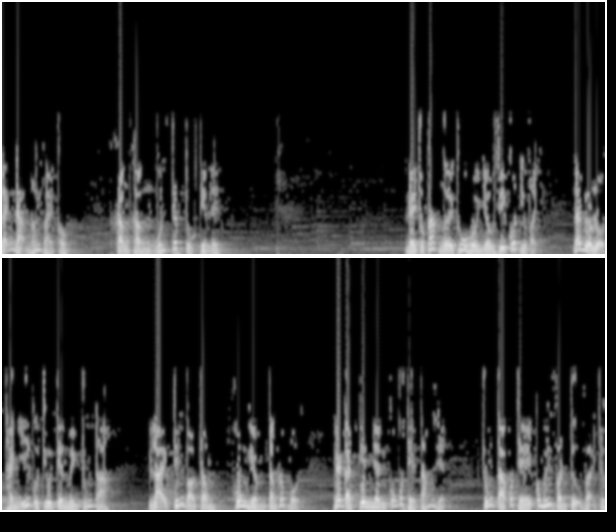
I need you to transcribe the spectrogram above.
Lãnh đạm nói vài câu. Khăng khăng muốn tiếp tục tiến lên. Để cho các người thu hồi nhiều di cốt như vậy, đã biểu lộ thành ý của chư tiên minh chúng ta, lại tiến vào trong hung hiểm tăng gấp bội, ngay cả tiên nhân cũng có thể táng diệt, chúng ta có thể có mấy phần tự vệ chứ?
